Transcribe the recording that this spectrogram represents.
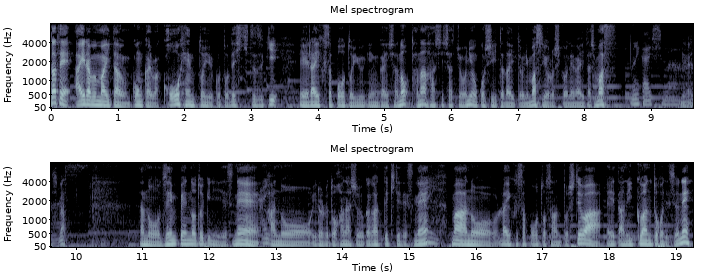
さて、アイラブマイタウン、今回は後編ということで、引き続き、えーライフサポート有限会社の棚橋社長にお越しいただいております。よろしくお願いいたします。お願いします。お願いします。あの前編の時にですね、はいあのいろいろとお話を伺ってきてですね、はいまああのライフサポートさんとしては、えーあの育湾のとこですよね、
